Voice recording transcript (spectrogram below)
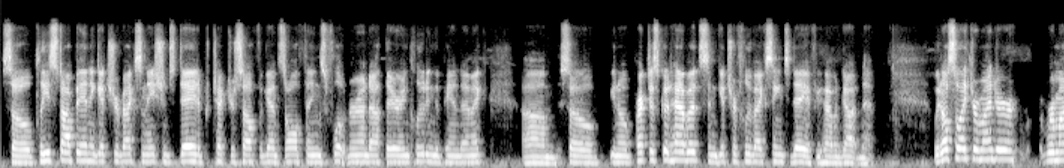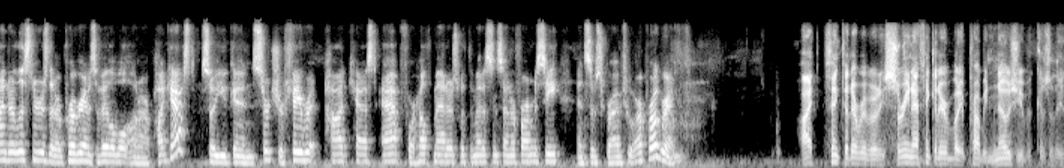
So please stop in and get your vaccination today to protect yourself against all things floating around out there, including the pandemic. Um, so, you know, practice good habits and get your flu vaccine today if you haven't gotten it. We'd also like to reminder remind our listeners that our program is available on our podcast. So you can search your favorite podcast app for Health Matters with the Medicine Center Pharmacy and subscribe to our program. I think that everybody, Sereen, I think that everybody probably knows you because of the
